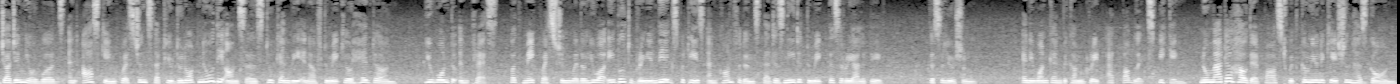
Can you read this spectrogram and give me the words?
judging your words, and asking questions that you do not know the answers to can be enough to make your head turn. You want to impress, but may question whether you are able to bring in the expertise and confidence that is needed to make this a reality. The solution Anyone can become great at public speaking, no matter how their past with communication has gone.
